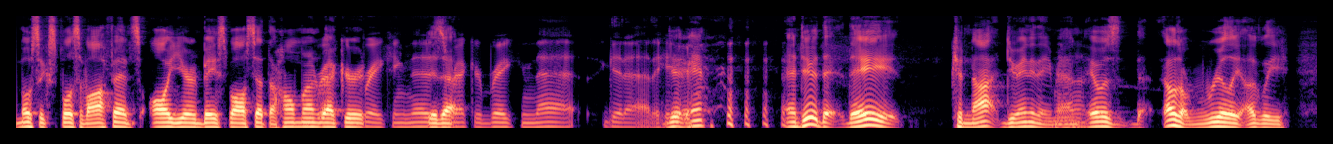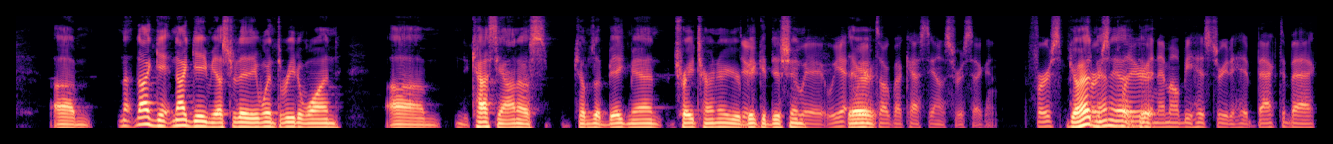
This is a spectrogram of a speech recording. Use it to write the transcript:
most explosive offense all year in baseball, set the home run record. breaking this, that. record breaking that. Get out of here. And dude, they, they could not do anything, man. Uh-huh. It was that was a really ugly, um, not not game not game yesterday. They went three to one. Um, Castellanos comes up big, man. Trea Turner, your Dude, big addition. Wait, we, we have to talk about Castellanos for a second. First, Go ahead, first man. Yeah, player do in MLB history to hit back-to-back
